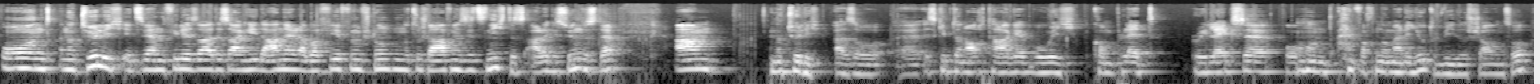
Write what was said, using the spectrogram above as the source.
Und natürlich, jetzt werden viele Leute sagen, hey Daniel, aber vier, fünf Stunden nur zu schlafen ist jetzt nicht das Allergesündeste. Ähm, natürlich, also äh, es gibt dann auch Tage, wo ich komplett relaxe und einfach nur meine YouTube-Videos schaue und so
